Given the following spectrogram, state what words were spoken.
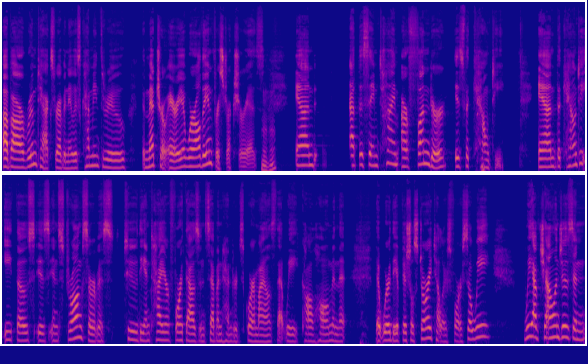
of our room tax revenue is coming through the metro area where all the infrastructure is. Mm-hmm. And at the same time, our funder is the county. And the county ethos is in strong service to the entire 4,700 square miles that we call home and that that we're the official storytellers for. So we we have challenges and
